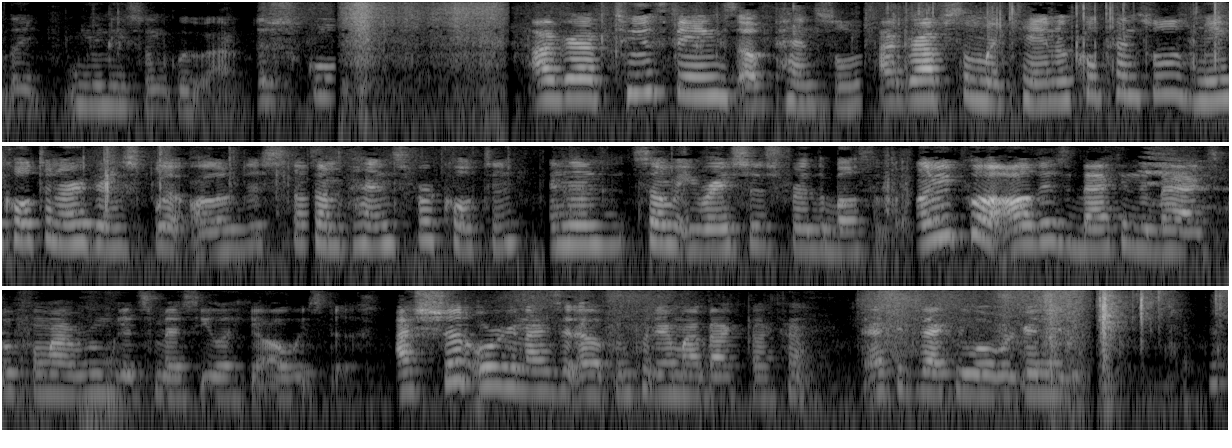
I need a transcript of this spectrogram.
Like you need some glue out. The school I grabbed two things of pencils. I grabbed some mechanical pencils. Me and Colton are going to split all of this stuff. Some pens for Colton. And then some erasers for the both of us. Let me put all this back in the bags before my room gets messy like it always does. I should organize it up and put it in my backpack, huh? That's exactly what we're going to do. This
